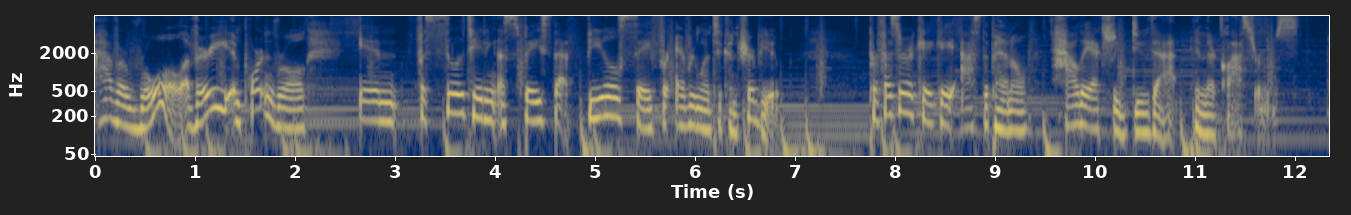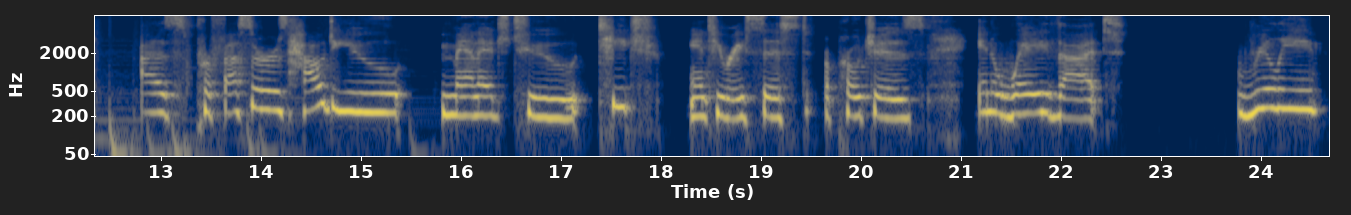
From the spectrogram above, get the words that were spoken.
have a role, a very important role in facilitating a space that feels safe for everyone to contribute. Professor Okeke asked the panel how they actually do that in their classrooms. As professors, how do you manage to teach anti racist approaches in a way that really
